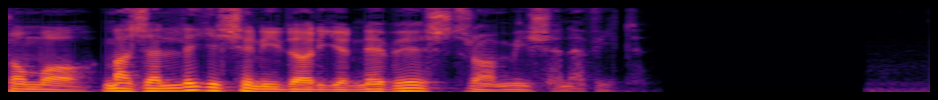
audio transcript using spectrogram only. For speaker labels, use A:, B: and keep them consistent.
A: شما مجله شنیداری نوشت را میشنوید.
